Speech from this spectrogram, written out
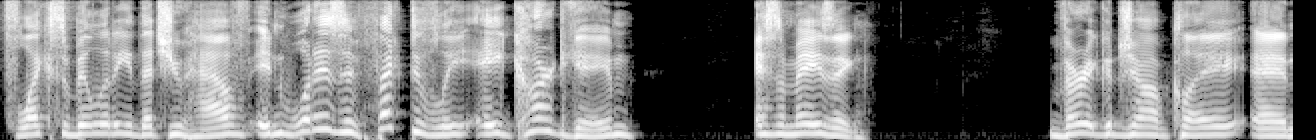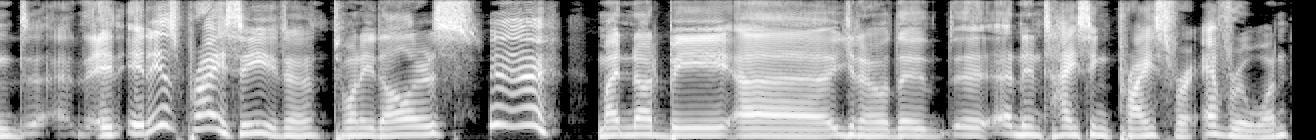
flexibility that you have in what is effectively a card game is amazing very good job, Klei. And it, it is pricey, you know, twenty dollars eh, might not be, uh, you know, the, the, an enticing price for everyone.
